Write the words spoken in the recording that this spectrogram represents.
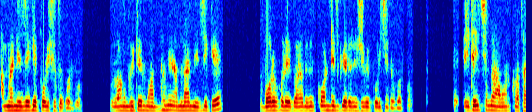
আমরা নিজেকে পরিচিত করব। লং ভিডিওর মাধ্যমে আমরা নিজেকে বড় করে বা কন্টেন্ট ক্রিয়েটার হিসেবে পরিচিত করব। তো এটাই ছিল আমার কথা।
